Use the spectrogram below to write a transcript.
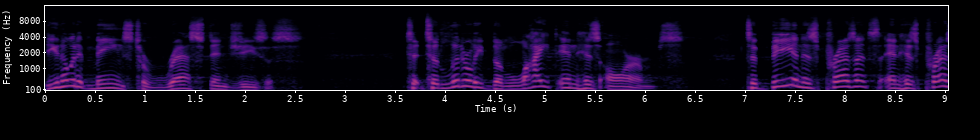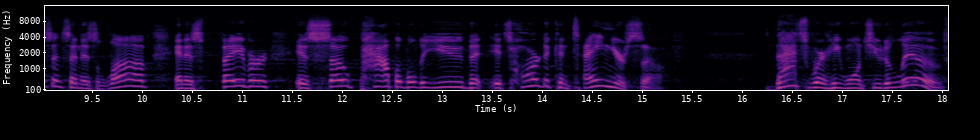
Do you know what it means to rest in Jesus? To, to literally delight in his arms to be in his presence and his presence and his love and his favor is so palpable to you that it's hard to contain yourself. That's where he wants you to live.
